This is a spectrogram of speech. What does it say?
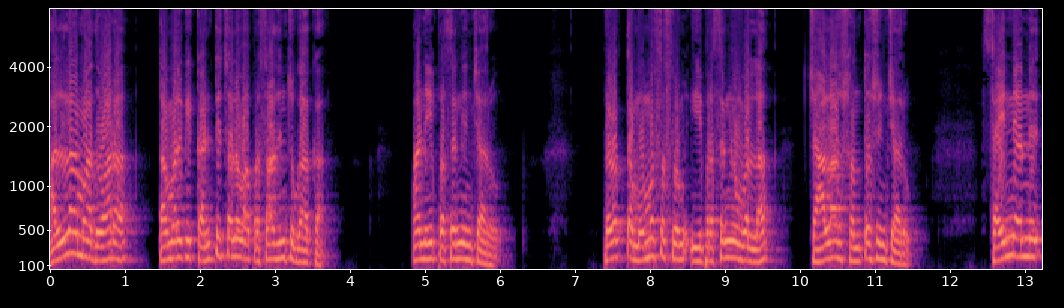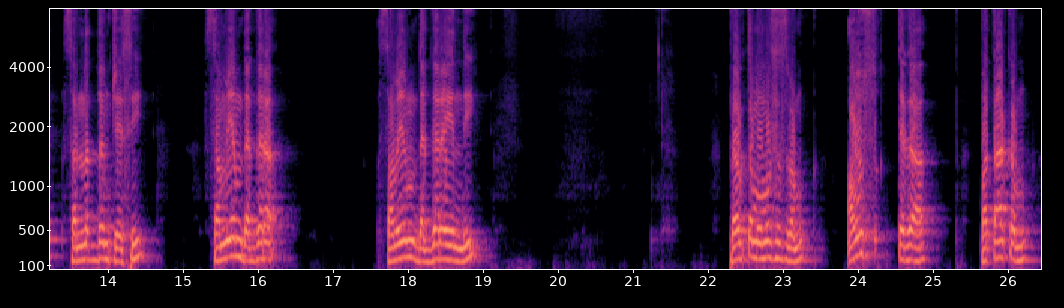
అల్లా మా ద్వారా తమరికి కంటి చలువ ప్రసాదించుగాక అని ప్రసంగించారు. ప్రవక్త మొహమ్మద్ అస్లం ఈ ప్రసంగం వల్ల చాలా సంతోషించారు. సైన్యాన్ని సన్నద్ధం చేసి సమయం దగ్గర సమయం దగ్గరైంది. ప్రవక్త మొహమ్మద్ ఔస్ తెగ పతాకం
